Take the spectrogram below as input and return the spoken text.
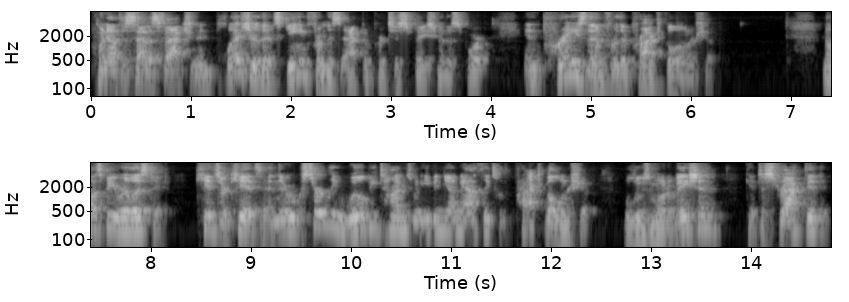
point out the satisfaction and pleasure that's gained from this active participation in the sport, and praise them for their practical ownership. Now, let's be realistic. Kids are kids, and there certainly will be times when even young athletes with practical ownership will lose motivation, get distracted,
